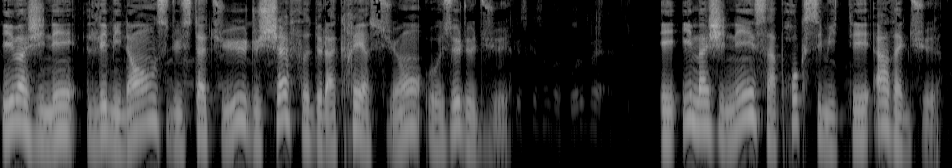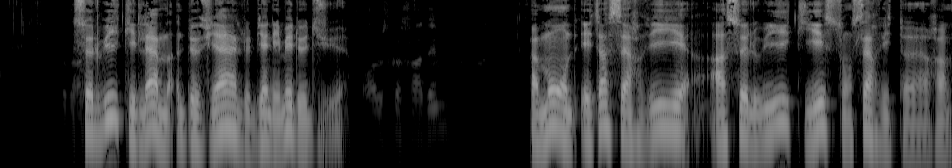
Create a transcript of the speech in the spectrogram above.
Imaginez l'éminence du statut du chef de la création aux yeux de Dieu. Et imaginez sa proximité avec Dieu. Celui qui l'aime devient le bien-aimé de Dieu. Un monde est asservi à celui qui est son serviteur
